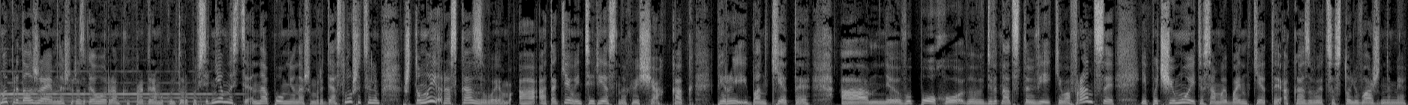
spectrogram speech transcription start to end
Мы продолжаем наш разговор в рамках программы «Культура повседневности». Напомню нашим радиослушателям, что мы рассказываем о, о таких интересных вещах, как пиры и банкеты а, в эпоху в XIX веке во Франции, и почему эти самые банкеты оказываются столь важными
